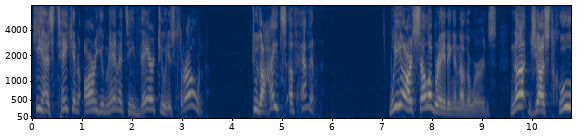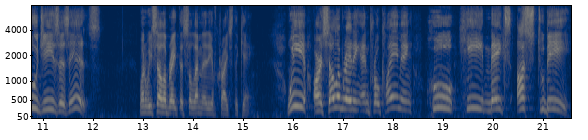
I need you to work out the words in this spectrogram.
He has taken our humanity there to his throne, to the heights of heaven. We are celebrating, in other words, not just who Jesus is when we celebrate the solemnity of Christ the King. We are celebrating and proclaiming who He makes us to be.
